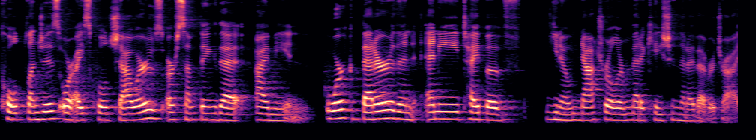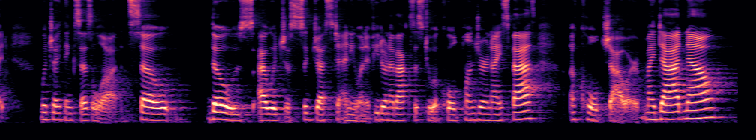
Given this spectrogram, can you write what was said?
cold plunges or ice cold showers are something that I mean, work better than any type of, you know, natural or medication that I've ever tried, which I think says a lot. So, those I would just suggest to anyone if you don't have access to a cold plunge or an ice bath, a cold shower. My dad now,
